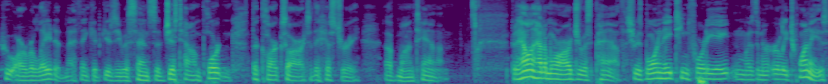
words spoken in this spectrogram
who are related. And I think it gives you a sense of just how important the Clarks are to the history of Montana. But Helen had a more arduous path. She was born in 1848 and was in her early 20s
